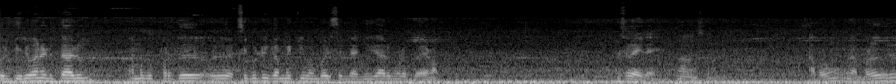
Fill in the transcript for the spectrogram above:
ഒരു തീരുമാനം എടുത്താലും നമുക്ക് ഇപ്പുറത്ത് ഒരു എക്സിക്യൂട്ടീവ് കമ്മിറ്റി മെമ്പേഴ്സിന്റെ അംഗീകാരം കൂടെ വേണം. മനസ്സിലായില്ലേ? അപ്പം നമ്മൾ ഒരു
